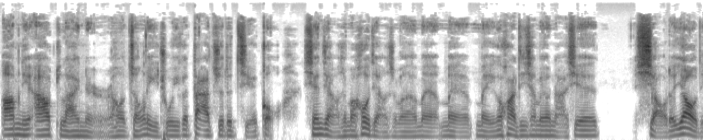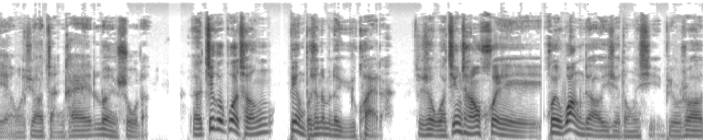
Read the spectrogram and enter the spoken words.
Omni Outliner，然后整理出一个大致的结构，先讲什么，后讲什么，每每每一个话题下面有哪些小的要点，我需要展开论述的。呃，这个过程并不是那么的愉快的，就是我经常会会忘掉一些东西，比如说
